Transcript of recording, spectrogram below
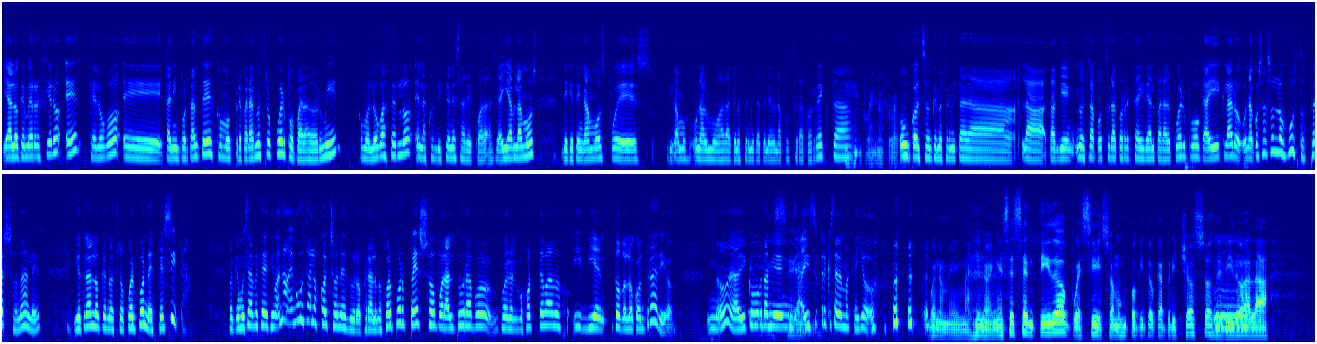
Y a lo que me refiero es que luego eh, tan importante es como preparar nuestro cuerpo para dormir, como luego hacerlo en las condiciones adecuadas. Y ahí hablamos de que tengamos, pues, digamos, una almohada que nos permita tener una postura correcta, un colchón que nos permita la, también nuestra postura correcta e ideal para el cuerpo, que ahí, claro, una cosa son los gustos personales y otra es lo que nuestro cuerpo necesita. Porque muchas veces decimos, no, me gustan los colchones duros, pero a lo mejor por peso, por altura, por, pues a lo mejor te va a ir bien todo lo contrario. ¿no? Ahí como también, ahí tú tienes que saber más que yo. bueno, me imagino, en ese sentido, pues sí, somos un poquito caprichosos debido a mm. la...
